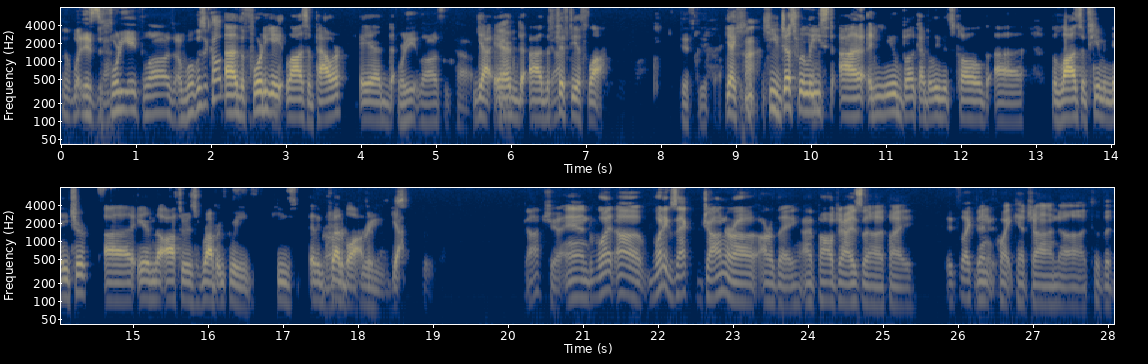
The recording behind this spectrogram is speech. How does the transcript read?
What is the 48th laws? uh, What was it called? Uh, the 48 Laws of Power, and 48 laws of power. yeah, Yeah. and uh, the Yeah. 50th Law. 50th. Yeah, he, Huh. he just released uh, a new book. I believe it's called uh, The Laws of Human Nature, uh, and the author is Robert Greene. He's an incredible Robert author. Greene. Yeah. Gotcha. And what uh what exact genre are they? I apologize uh, if I It's like didn't quite catch on uh to the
